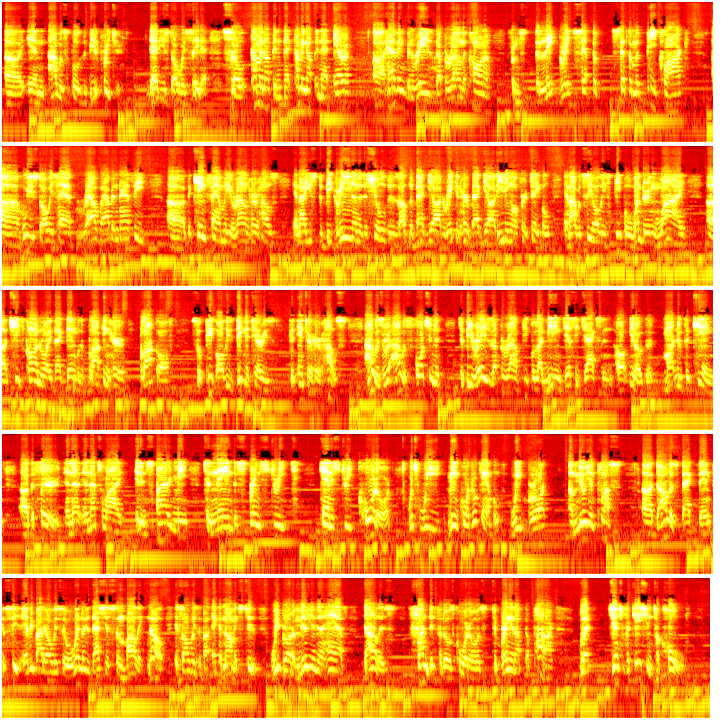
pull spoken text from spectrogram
uh, and I was supposed to be a preacher. Daddy used to always say that. So coming up in that coming up in that era, uh, having been raised up around the corner from the late great Septim, Septima P. Clark, uh, who used to always have Ralph Abernathy, uh, the King family around her house and I used to be green under the shoulders out in the backyard, raking her backyard, eating off her table, and I would see all these people wondering why uh, Chief Conroy back then was blocking her block off so people, all these dignitaries, could enter her house. I was I was fortunate to be raised up around people like meeting Jesse Jackson or you know the Martin Luther King uh, the third, and that and that's why it inspired me to name the Spring Street Cannon Street corridor, which we, me and Cordell Campbell, we brought a million plus uh, dollars back then because everybody always said, well, that's just symbolic. No, it's always about economics too. We brought a million and a half dollars funded for those corridors to bring it up to par, but gentrification took hold,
